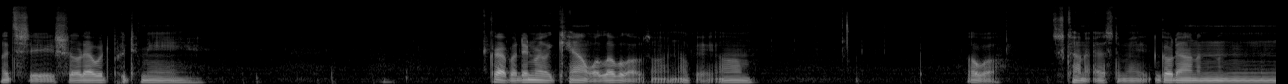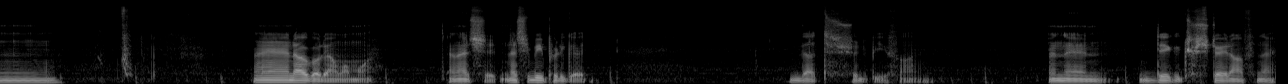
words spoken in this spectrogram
Let's see. So that would put me. Crap! I didn't really count what level I was on. Okay. Um. Oh well. Just kind of estimate. Go down and. And I'll go down one more. And that should that should be pretty good that should be fine. And then dig straight on from there.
